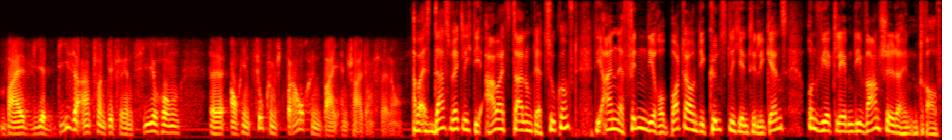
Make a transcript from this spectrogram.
weil wir diese Art von Differenzierung äh, auch in Zukunft brauchen bei Entscheidungsfällung. Aber ist das wirklich die Arbeitsteilung der Zukunft? Die einen erfinden die Roboter und die künstliche Intelligenz und wir kleben die Warnschilder hinten drauf.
